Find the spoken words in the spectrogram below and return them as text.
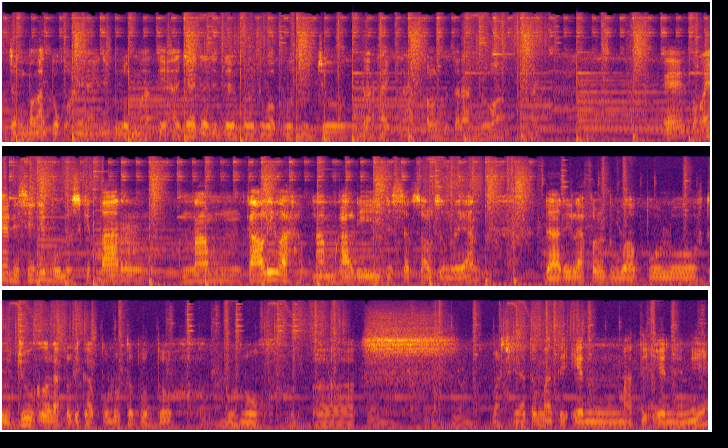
Kenceng banget pokoknya ini belum mati aja dari level 27 udah naik level beneran doang nah. oke pokoknya di sini bunuh sekitar 6 kali lah 6 kali desert soldierian dari level 27 ke level 30 tuh butuh bunuh uh, maksudnya tuh matiin matiin ini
